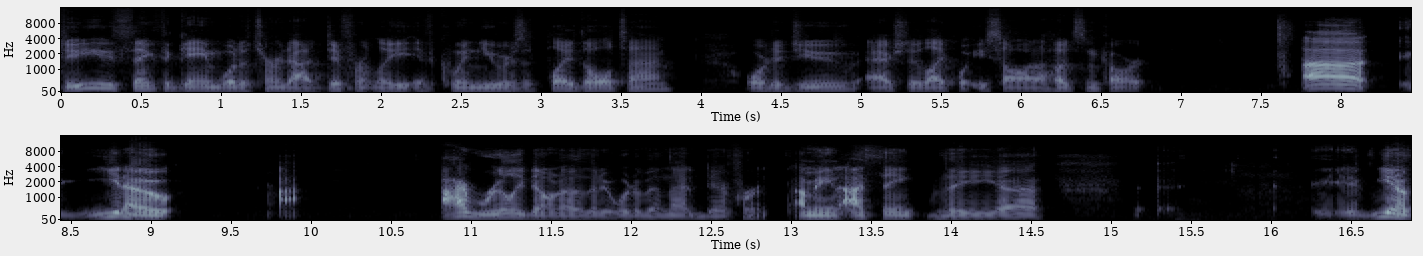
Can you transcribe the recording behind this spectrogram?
Do you think the game would have turned out differently if Quinn Ewers had played the whole time? Or did you actually like what you saw out of Hudson Card? Uh, you know, I, I really don't know that it would have been that different. I mean, I think the uh, you know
